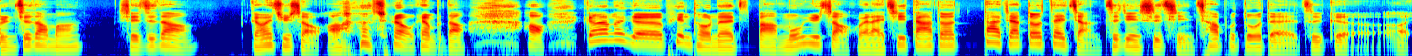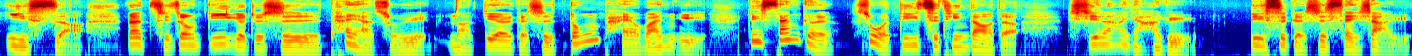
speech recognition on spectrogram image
人知道吗？谁知道？赶快举手啊！虽然我看不到。好，刚刚那个片头呢，把母语找回来，其实大家都大家都在讲这件事情，差不多的这个呃意思啊。那其中第一个就是泰雅族语，那第二个是东排湾语，第三个是我第一次听到的希拉雅语，第四个是塞夏语，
